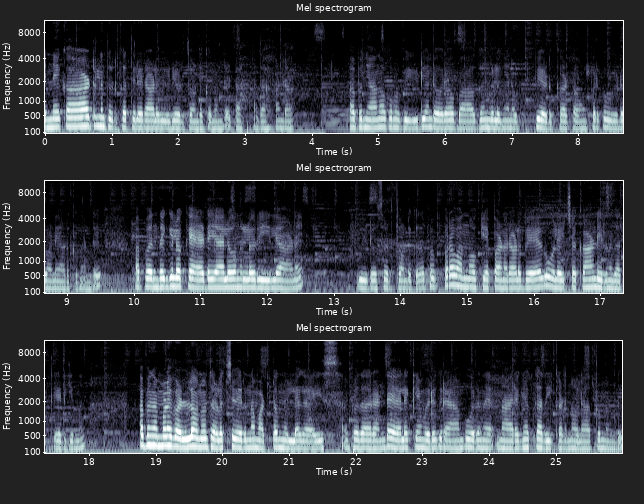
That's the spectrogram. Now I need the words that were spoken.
എന്നെക്കാട്ടിലും തിടുക്കത്തിൽ ഒരാൾ വീഡിയോ എടുത്തുകൊണ്ട് നിൽക്കുന്നുണ്ട് കേട്ടോ അതാ കണ്ട. അപ്പോൾ ഞാൻ നോക്കുമ്പോൾ വീഡിയോന്റെ ഓരോ ഭാഗങ്ങൾ ഇങ്ങനെ ഒപ്പിയെടുക്കുക കേട്ടോ ഉപ്പർക്ക് വീട് പണി നടക്കുന്നുണ്ട്. അപ്പോൾ എന്തെങ്കിലുമൊക്കെ ആഡ് ചെയ്യാലോ എന്നുള്ള രീതിയിലാണ് വീഡിയോസ് എടുത്തുകൊണ്ടിരിക്കുന്നത് അപ്പോൾ ഇപ്പുറം വന്ന് നോക്കിയപ്പോഴാണ് ഒരാൾ ബാഗ് പോലെ വെച്ചേക്കാണ്ടിരുന്ന് കത്തിയടിക്കുന്നത് അപ്പോൾ നമ്മൾ വെള്ളമൊന്നും തിളച്ച് വരുന്ന മട്ടൊന്നുമില്ല ഗൈസ് അപ്പോൾ ഇതാ രണ്ട് ഏലക്കയും ഒരു ഗ്രാമ്പും ഒരു നാരങ്ങയൊക്കെ അതിൽ കിടന്ന് ഒലാത്തുന്നുണ്ട്.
